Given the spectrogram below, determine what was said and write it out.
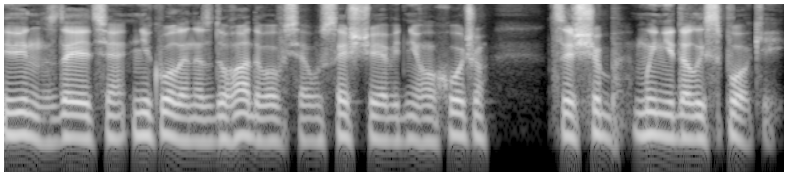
Він, здається, ніколи не здогадувався усе, що я від нього хочу, це щоб мені дали спокій.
